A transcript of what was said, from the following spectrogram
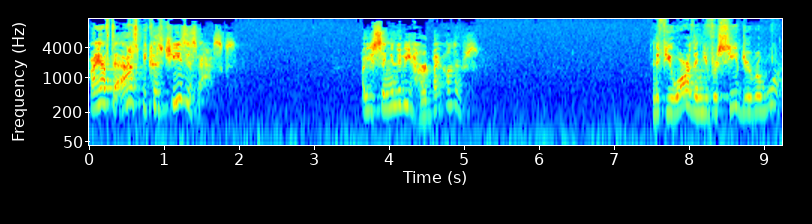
I have to ask because Jesus asks. Are you singing to be heard by others? And if you are, then you've received your reward.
